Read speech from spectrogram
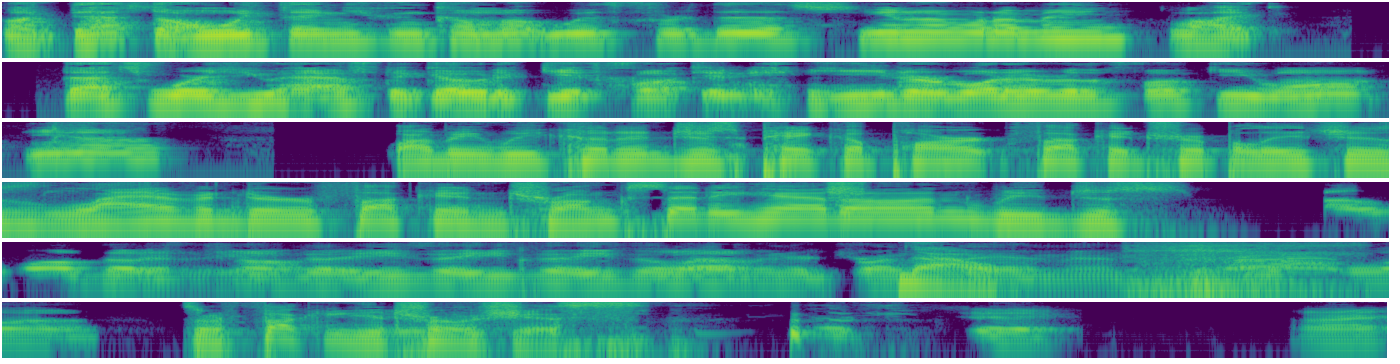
like that's the only thing you can come up with for this. You know what I mean? Like that's where you have to go to get fucking heat or whatever the fuck you want. You know? I mean, we couldn't just pick apart fucking Triple H's lavender fucking trunks that he had on. We just I love those He's trunks. a he's a he's a he's a No. lavender trunk No. fan, man. they're fucking atrocious. That's sick. All right.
